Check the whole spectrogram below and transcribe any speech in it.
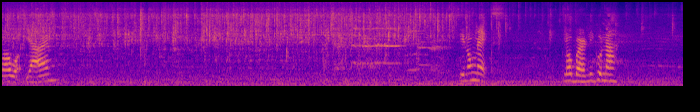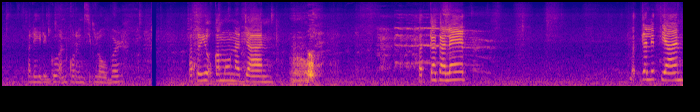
Wawa, yan. Sinong next? Clover, ligo na. Paliliguan ko rin si Clover. Patuyo ka muna dyan. Ba't ka galit? Ba't galit yan?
